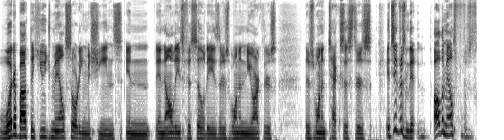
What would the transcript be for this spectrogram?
What about the huge mail sorting machines in in all these facilities? There's one in New York. There's there's one in Texas. There's it's interesting that all the mail f-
